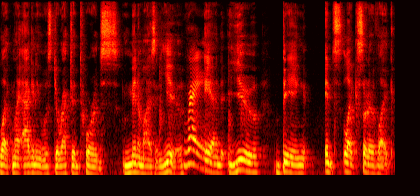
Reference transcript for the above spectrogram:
like my agony was directed towards minimizing you Right. and you being in like sort of like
